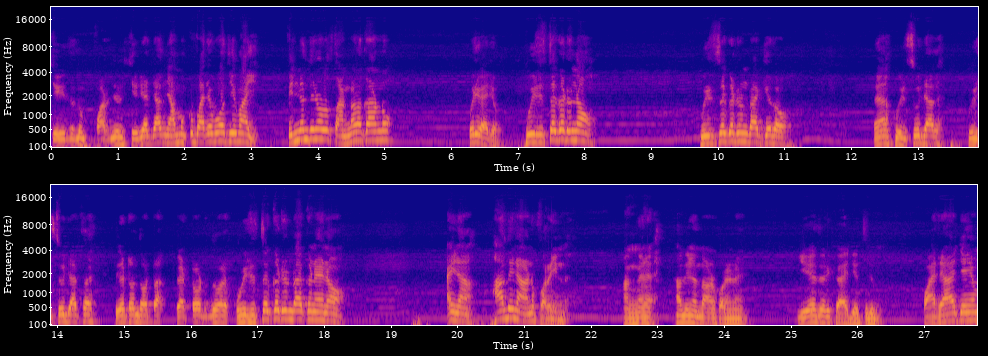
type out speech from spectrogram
ചെയ്തതും പറഞ്ഞതും ശരിയല്ലാതെ നമുക്ക് പരബോധ്യമായി. പിന്നെന്തിനോട് തങ്ങളെ കാണുന്നു? ഒരു കാര്യം കുരുത്തക്കെട്ടിനോ കുരുത്തക്കെട്ടുണ്ടാക്കിയതോ ഏ കുരിശൂല്ലാത്ത തീട്ടം തോട്ട വെട്ടോട്ടത്ത് പോലെ കുരുത്തക്കെട്ടുണ്ടാക്കണേനോ അതിനാ അതിനാണ് പറയുന്നത്. അങ്ങനെ അതിനെന്താണ് പറയുന്നത്? ഏതൊരു കാര്യത്തിലും പരാജയം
